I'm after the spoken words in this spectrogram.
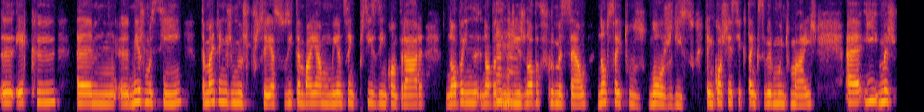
é que, um, eh, mesmo assim, também tenho os meus processos e também há momentos em que preciso encontrar nova, novas uhum. energias, nova formação. Não sei tudo, longe disso. Tenho consciência que tenho que saber muito mais. Uh, e, mas,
